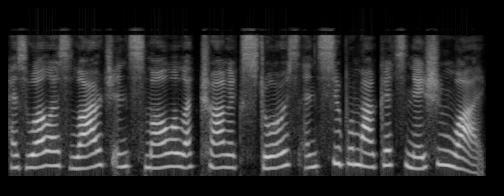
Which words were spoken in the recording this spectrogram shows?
as well as large and small electronics stores and supermarkets nationwide.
